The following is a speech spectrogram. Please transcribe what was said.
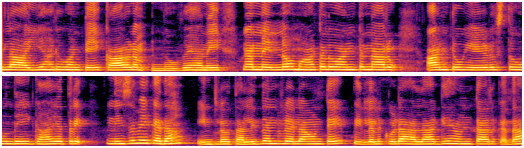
ఇలా అయ్యాడు అంటే కారణం నువ్వే అని నన్ను ఎన్నో మాటలు అంటున్నారు. అంటూ ఏడుస్తూ ఉంది గాయత్రి. నిజమే కదా ఇంట్లో తల్లిదండ్రులు ఎలా ఉంటే పిల్లలు కూడా అలాగే ఉంటారు కదా?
